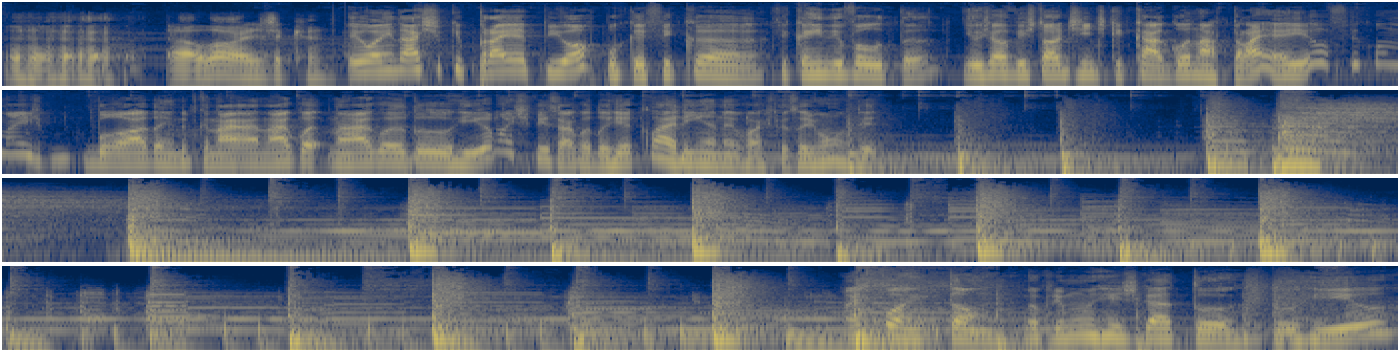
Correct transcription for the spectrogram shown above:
É a lógica. Eu ainda acho que praia é pior, porque fica, fica indo e voltando. E eu já ouvi história de gente que cagou na praia, aí eu fico mais bolado ainda, porque na, na água, na água do rio é mais difícil. A água do rio é clarinha, né? As pessoas vão ver. Pô, então, meu primo me resgatou do Rio,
